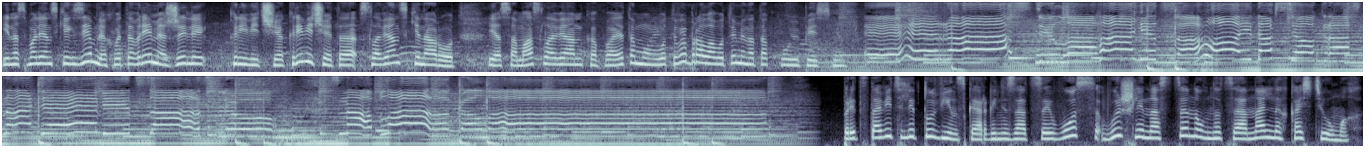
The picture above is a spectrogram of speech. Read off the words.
И на смоленских землях в это время жили кривичи. Кривичи – это славянский народ. Я сама славянка, поэтому вот выбрала вот именно такую песню. Расстилается, ой, да все красно девица слез Представители Тувинской организации ВОЗ вышли на сцену в национальных костюмах.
